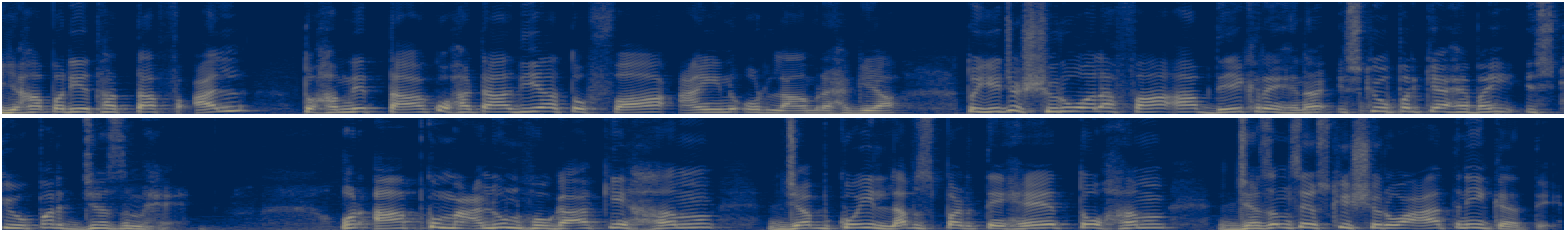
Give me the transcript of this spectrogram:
यहाँ पर ये था तफ़ अल तो हमने ता को हटा दिया तो फ़ा, आइन और लाम रह गया। तो ये जो शुरू वाला फ़ा आप देख रहे हैं ना, इसके ऊपर क्या है भाई? इसके ऊपर जज्म है। और आपको मालूम होगा कि हम जब कोई लफ्ज़ पढ़ते हैं तो हम जज़म से उसकी शुरुआत नहीं करते।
